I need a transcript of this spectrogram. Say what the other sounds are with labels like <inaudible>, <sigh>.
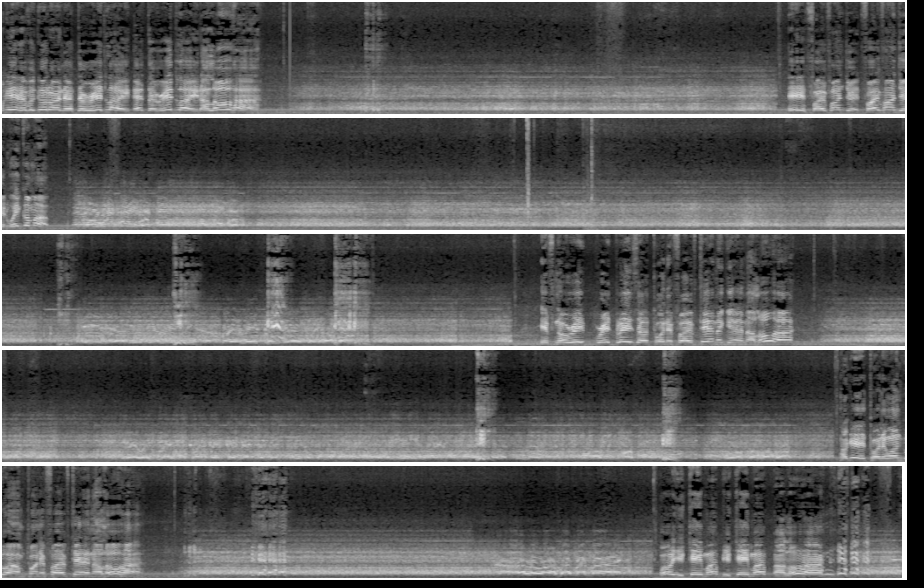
Okay, have a good one at the red light. At the red light. Aloha. <laughs> hey, 500, 500, wake them up. Oh, If no red, red blazer, 2510 again. Aloha. <coughs> Okay, 21 Guam, 2510. Aloha. Aloha, bye bye Oh, you came up, you came up. Aloha. <laughs>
